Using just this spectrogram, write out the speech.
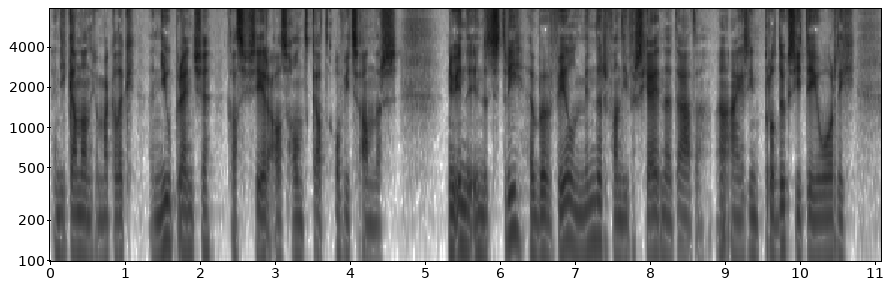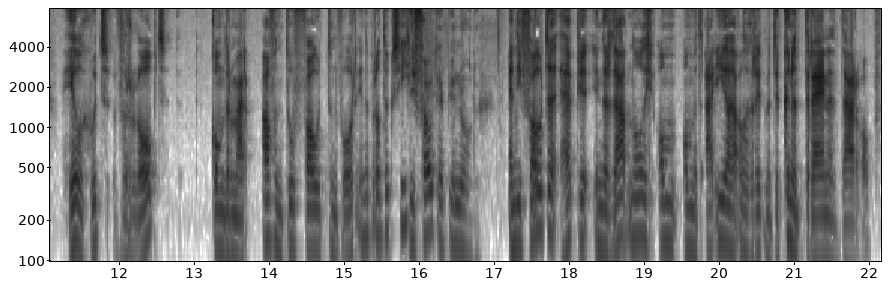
En die kan dan gemakkelijk een nieuw prentje klassificeren als hond, kat of iets anders. Nu, in de industrie hebben we veel minder van die verschillende data. Aangezien productie tegenwoordig heel goed verloopt, komen er maar af en toe fouten voor in de productie. Die fouten heb je nodig. En die fouten heb je inderdaad nodig om, om het AI-algoritme te kunnen trainen daarop.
